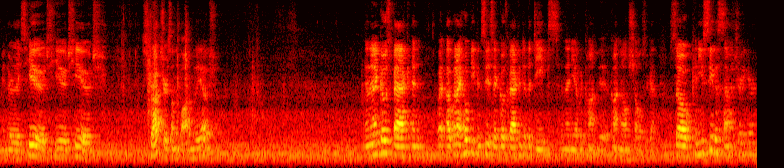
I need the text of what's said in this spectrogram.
I mean, there are these huge, huge, huge structures on the bottom of the ocean. And then it goes back, and what, uh, what I hope you can see is it goes back into the deeps, and then you have the, con- the continental shelves again. So can you see the symmetry here?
